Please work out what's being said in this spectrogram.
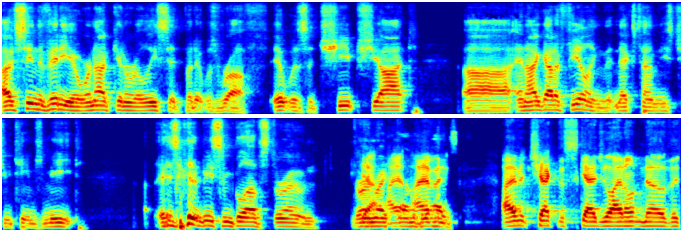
I've seen the video. We're not going to release it, but it was rough. It was a cheap shot. Uh, and I got a feeling that next time these two teams meet, there's going to be some gloves thrown. thrown yeah, right I, I haven't, I haven't checked the schedule. I don't know the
